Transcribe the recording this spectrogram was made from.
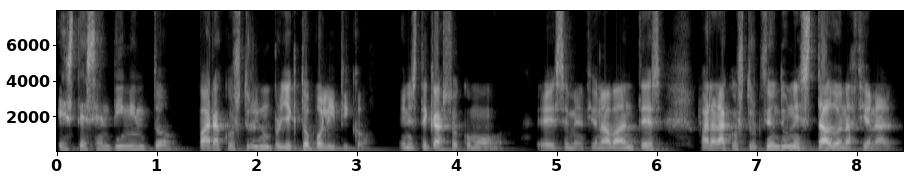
este sentimiento para construir un proyecto político. En este caso, como eh, se mencionaba antes, para la construcción de un Estado nacional.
